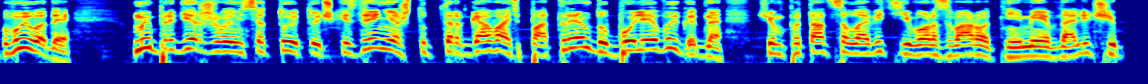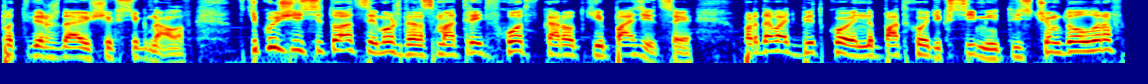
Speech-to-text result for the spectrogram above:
Выводы мы придерживаемся той точки зрения, что торговать по тренду более выгодно, чем пытаться ловить его разворот, не имея в наличии подтверждающих сигналов. В текущей ситуации можно рассмотреть вход в короткие позиции. Продавать биткоин на подходе к 7 тысячам долларов.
